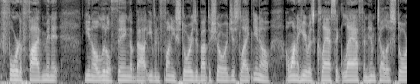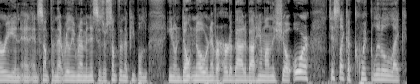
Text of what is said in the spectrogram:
four to five minute, you know, little thing about even funny stories about the show, or just like, you know, I want to hear his classic laugh and him tell a story and, and, and something that really reminisces or something that people, you know, don't know or never heard about about him on the show, or just like a quick little, like,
